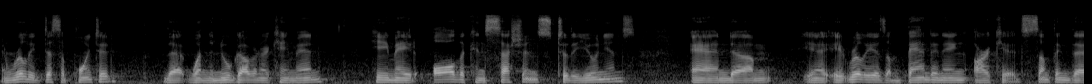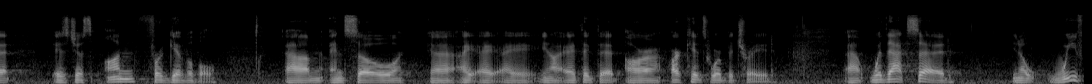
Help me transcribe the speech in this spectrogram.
and really disappointed that when the new governor came in, he made all the concessions to the unions, and um, you know, it really is abandoning our kids, something that is just unforgivable. Um, and so uh, I, I, I, you know, I think that our, our kids were betrayed. Uh, with that said, you know, we've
